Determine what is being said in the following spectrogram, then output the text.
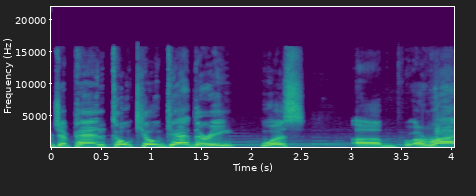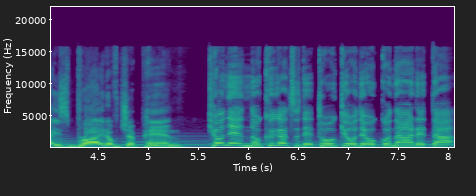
Japan Tokyo gathering was uh, Arise Bride of Japan. 去年の9月で東京で行われた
